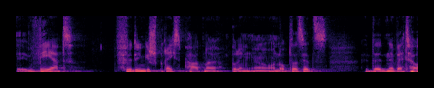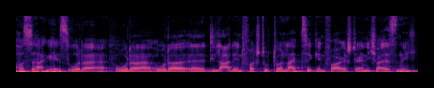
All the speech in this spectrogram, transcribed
Wert für den Gesprächspartner bringen. Ja? Und ob das jetzt eine Wetteraussage ist oder oder oder äh, die Ladeinfrastruktur in Leipzig in Frage stellen, ich weiß nicht.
